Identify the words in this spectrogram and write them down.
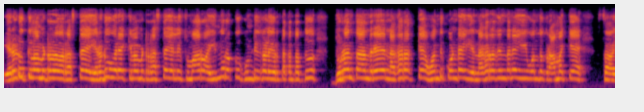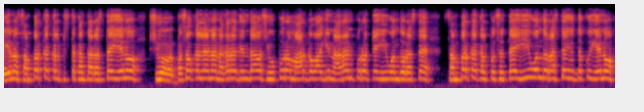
ಎರಡು ಕಿಲೋಮೀಟರ್ ರಸ್ತೆ, ಎರಡೂವರೆ ಕಿಲೋಮೀಟರ್ ರಸ್ತೆಯಲ್ಲಿ ಸುಮಾರು ಐನೂರಕ್ಕೂ ಗುಂಡಿಗಳು ಇರತಕ್ಕಂಥದ್ದು. ದುರಂತ ಅಂದ್ರೆ ನಗರಕ್ಕೆ ಹೊಂದಿಕೊಂಡೇ ಈ ನಗರದಿಂದನೇ ಈ ಒಂದು ಗ್ರಾಮಕ್ಕೆ ಏನು ಸಂಪರ್ಕ ಕಲ್ಪಿಸ್ತಕ್ಕಂಥ ರಸ್ತೆ ಏನು. ಶಿವ ಬಸವ ಕಲ್ಯಾಣ ನಗರದಿಂದ ಶಿವಪುರ ಮಾರ್ಗವಾಗಿ ನಾರಾಯಣಪುರಕ್ಕೆ ಈ ಒಂದು ರಸ್ತೆ ಸಂಪರ್ಕ ಕಲ್ಪಿಸುತ್ತೆ. ಈ ಒಂದು ರಸ್ತೆ ಯುದ್ಧಕ್ಕೂ ಏನು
